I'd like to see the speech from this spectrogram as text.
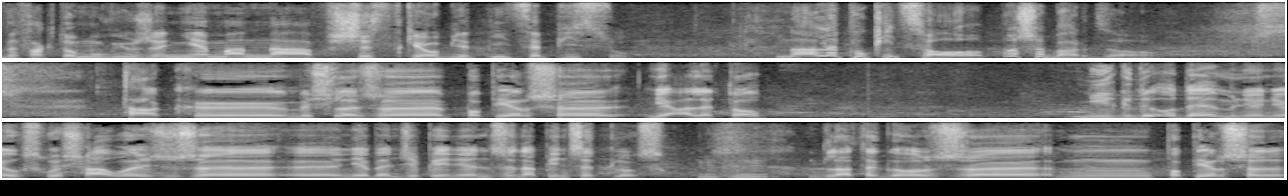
De facto mówił, że nie ma na wszystkie obietnice PiSu. No ale póki co, proszę bardzo. Tak, y, myślę, że po pierwsze, nie, ale to nigdy ode mnie nie usłyszałeś, że e, nie będzie pieniędzy na 500. Mhm. Dlatego, że mm, po pierwsze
